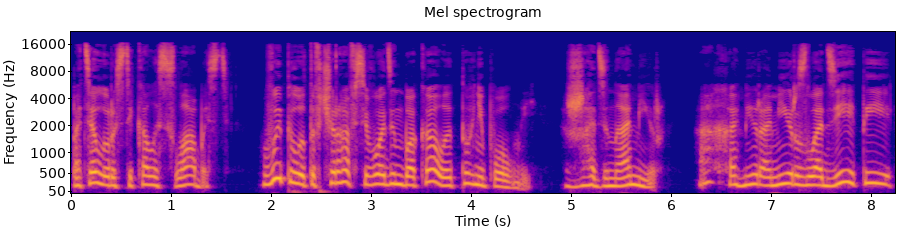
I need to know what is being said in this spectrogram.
По телу растекалась слабость. Выпила-то вчера всего один бокал, и то не полный. Жадина Амир. Ах, Амир, Амир, злодей ты!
